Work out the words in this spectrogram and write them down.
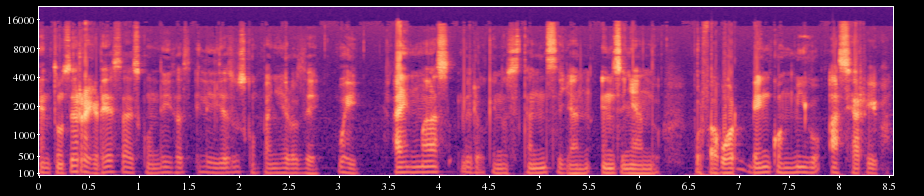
Entonces regresa a escondidas y le dice a sus compañeros de, güey, hay más de lo que nos están enseñando. Por favor, ven conmigo hacia arriba.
